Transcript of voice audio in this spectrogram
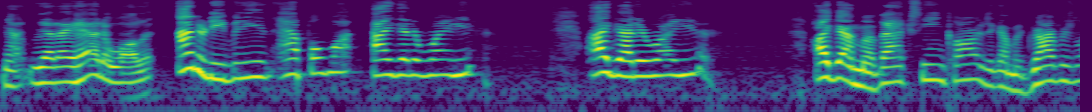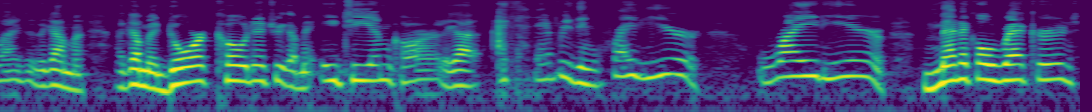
Not that I had a wallet. I don't even need an Apple Watch. I got it right here. I got it right here. I got my vaccine cards. I got my driver's license. I got my I got my door code entry. I got my ATM card. I got I got everything right here, right here. Medical records,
